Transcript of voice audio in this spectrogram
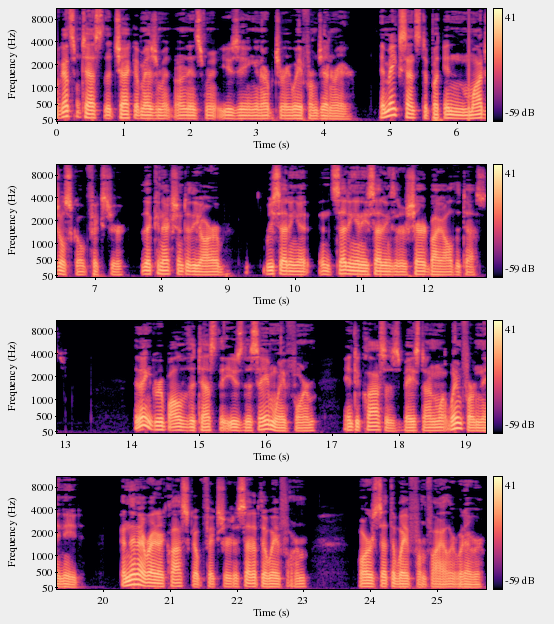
I've got some tests that check a measurement on an instrument using an arbitrary waveform generator. It makes sense to put in module scope fixture the connection to the ARB, resetting it, and setting any settings that are shared by all the tests. Then I can group all of the tests that use the same waveform into classes based on what waveform they need. And then I write a class scope fixture to set up the waveform, or set the waveform file or whatever.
